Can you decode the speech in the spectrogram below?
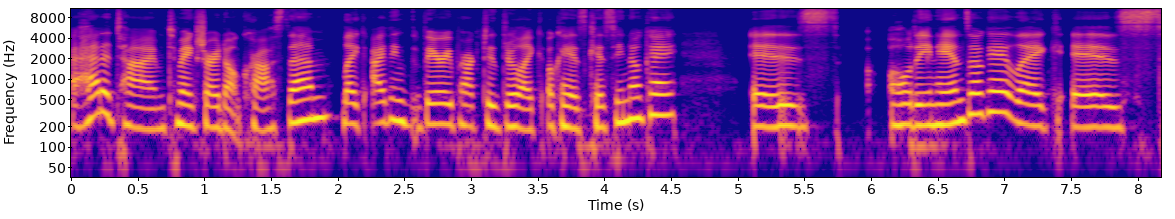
ahead of time to make sure I don't cross them? Like I think very practically they're like, okay, is kissing okay? Is holding hands okay? Like is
